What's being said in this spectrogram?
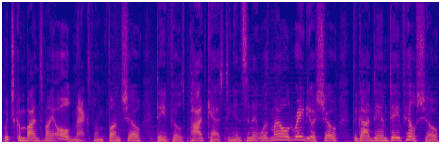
which combines my old Maximum Fun show, Dave Hill's podcasting incident, with my old radio show, The Goddamn Dave Hill Show,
